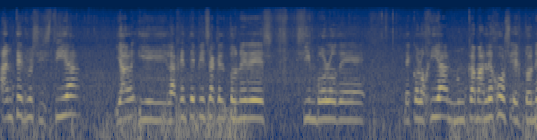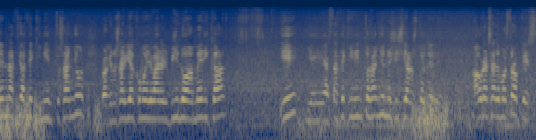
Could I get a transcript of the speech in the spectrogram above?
antes no existía y, la gente piensa que el tonel es símbolo de, ecología, nunca más lejos. El tonel nació hace 500 años porque no sabía cómo llevar el vino a América y, hasta hace 500 años no existían los toneles. Ahora se ha demostrado que es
